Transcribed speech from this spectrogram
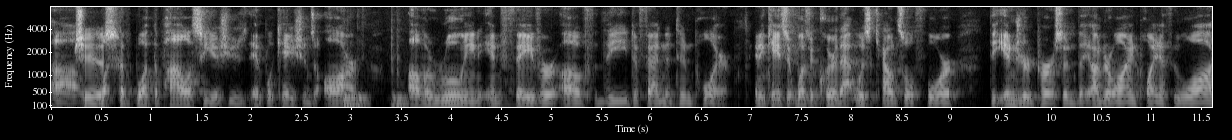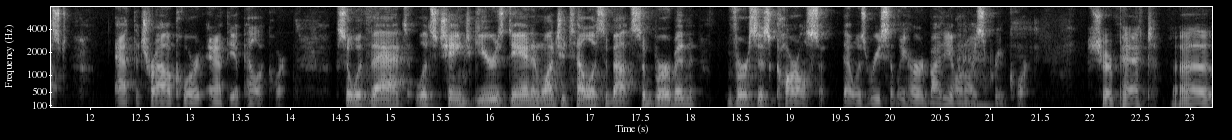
is. what the what the policy issues implications are of a ruling in favor of the defendant employer. And in case it wasn't clear, that was counsel for the injured person, the underlying plaintiff who lost at the trial court and at the appellate court. So with that, let's change gears, Dan, and why don't you tell us about Suburban versus Carlson that was recently heard by the Illinois Supreme Court? Sure, Pat. Uh,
